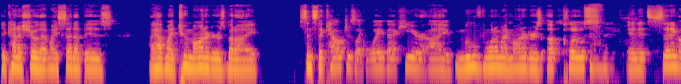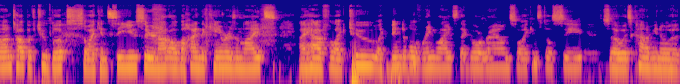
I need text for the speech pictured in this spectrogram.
to kind of show that my setup is, I have my two monitors, but I since the couch is like way back here, I moved one of my monitors up close and it's sitting on top of two books so I can see you so you're not all behind the cameras and lights. I have like two like bendable ring lights that go around so I can still see. So it's kind of, you know, a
